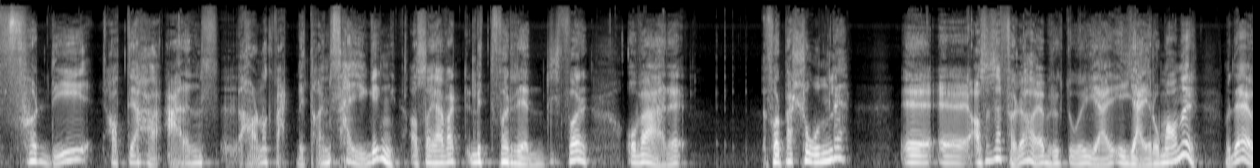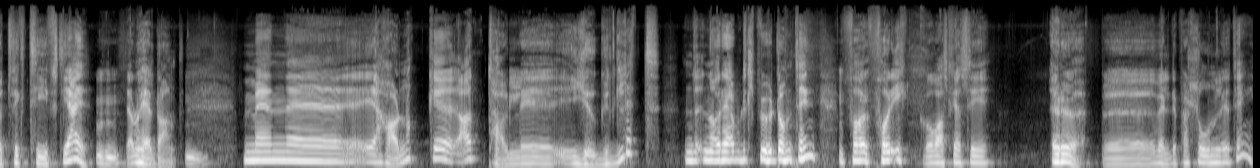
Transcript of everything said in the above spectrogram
Fordi at jeg har, er en, har nok vært litt av en feiging. Altså, jeg har vært litt for redd for å være for personlig. Eh, eh, altså, selvfølgelig har jeg brukt ordet jeg i jeg-romaner, men det er jo et fiktivt jeg. Det er noe helt annet. Men eh, jeg har nok eh, antagelig jugd litt når jeg har blitt spurt om ting, for, for ikke å, hva skal jeg si, røpe veldig personlige ting.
